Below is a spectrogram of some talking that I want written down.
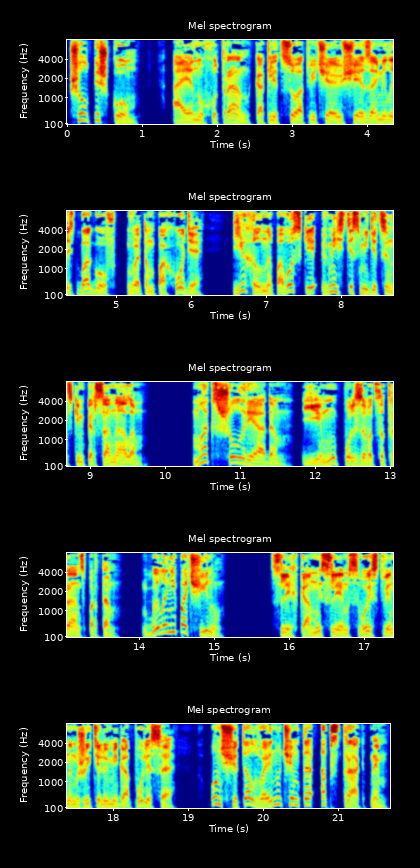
шел пешком, а Энухутран, как лицо, отвечающее за милость богов в этом походе, ехал на повозке вместе с медицинским персоналом. Макс шел рядом, ему пользоваться транспортом. Было не по чину. С легкомыслием, свойственным жителю мегаполиса, он считал войну чем-то абстрактным,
